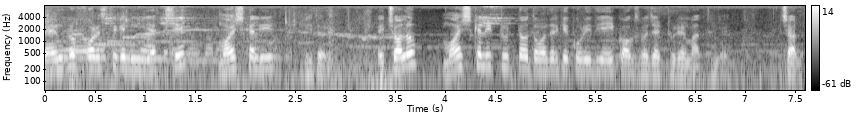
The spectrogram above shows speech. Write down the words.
ম্যানগ্রোভ ফরেস্ট থেকে নিয়ে যাচ্ছে মহেশখালীর ভিতরে। এই চলো, মহেশখালীর ট্যুরটাও তোমাদেরকে করিয়ে দিই এই কক্সবাজার ট্যুরের মাধ্যমে। চলো।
